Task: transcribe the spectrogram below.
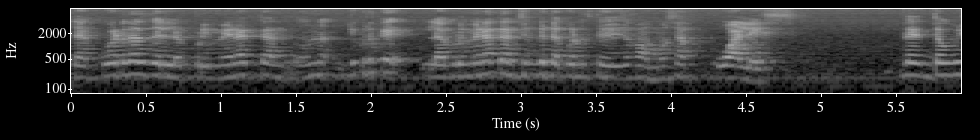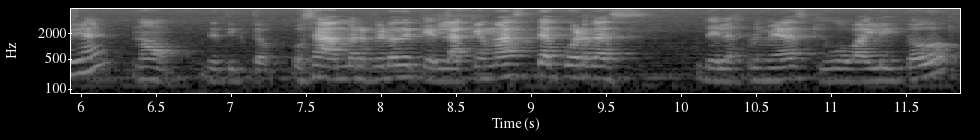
¿te acuerdas de la primera canción? Yo creo que la primera canción que te acuerdas que se hizo famosa, ¿cuál es? ¿De Doja? No, de TikTok. O sea, me refiero de que la que más te acuerdas de las primeras que hubo baile y todo,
